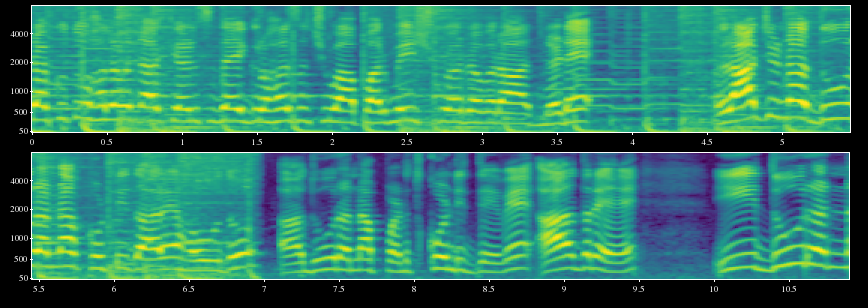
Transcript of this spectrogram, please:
ತೀವ್ರ ಕುತೂಹಲವನ್ನ ಕೆರಳಿಸಿದೆ ಗೃಹ ಸಚಿವ ಪರಮೇಶ್ವರ್ ಅವರ ನಡೆ. ರಾಜಣ್ಣ ದೂರನ್ನ ಕೊಟ್ಟಿದ್ದಾರೆ. ಹೌದು, ಆ ದೂರನ್ನ ಪಡೆದುಕೊಂಡಿದ್ದೇವೆ. ಆದರೆ ಈ ದೂರನ್ನ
